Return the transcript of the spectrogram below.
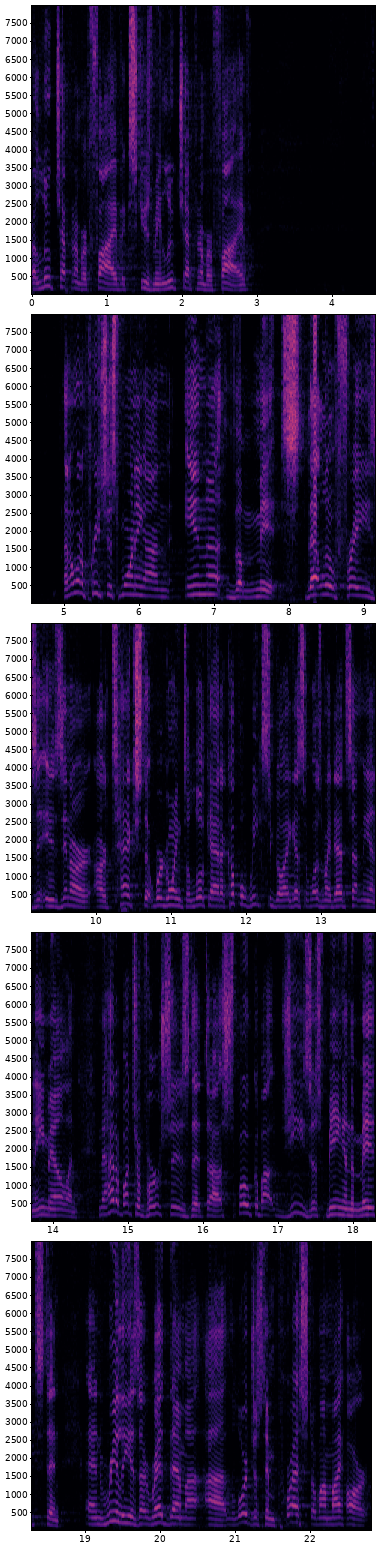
or Luke chapter number 5, excuse me, Luke chapter number 5. And I want to preach this morning on in the midst. That little phrase is in our, our text that we're going to look at. A couple weeks ago, I guess it was, my dad sent me an email, and, and I had a bunch of verses that uh, spoke about Jesus being in the midst. And, and really, as I read them, uh, the Lord just impressed upon my heart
